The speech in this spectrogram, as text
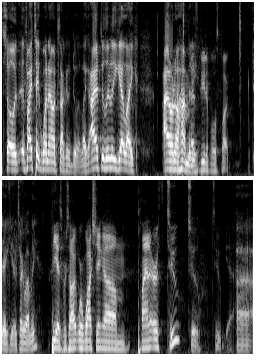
So if I take one out, it's not going to do it. Like I have to literally get like I don't know how many. That's beautiful as fuck. Thank you. You're talking about me. P.S. We're talking. We're watching um Planet Earth two. Two. Two. Yeah. Uh,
